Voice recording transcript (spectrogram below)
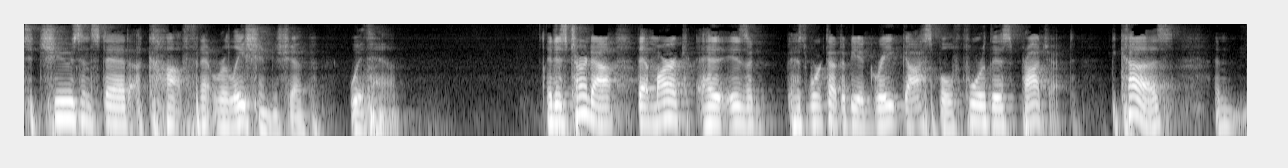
to choose instead a confident relationship with Him. It has turned out that Mark is a, has worked out to be a great gospel for this project because, and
